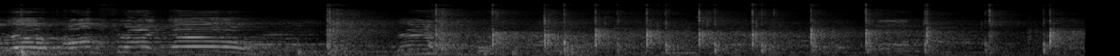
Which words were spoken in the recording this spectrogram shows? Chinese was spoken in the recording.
不要跑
